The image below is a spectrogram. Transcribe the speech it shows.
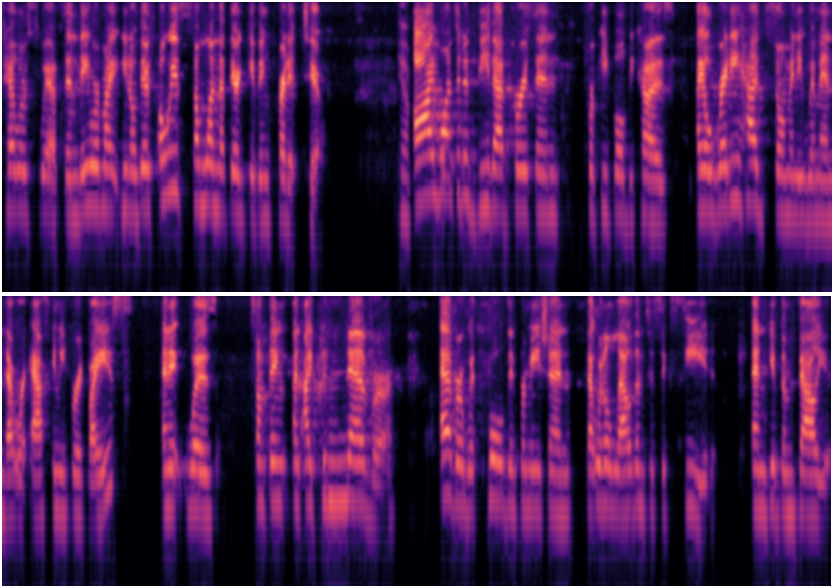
taylor swift and they were my you know there's always someone that they're giving credit to Yep. i wanted to be that person for people because i already had so many women that were asking me for advice and it was something and i could never ever withhold information that would allow them to succeed and give them value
